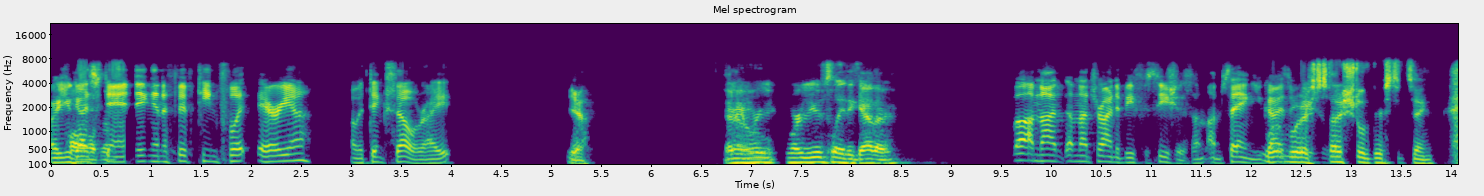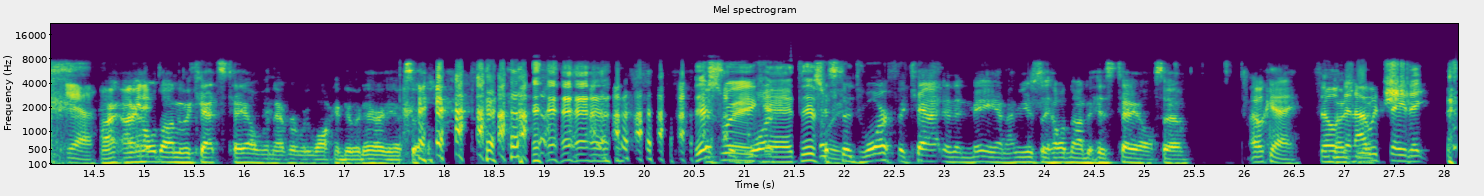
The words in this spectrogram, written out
Are you All guys standing in a 15 foot area? I would think so, right? Yeah. I mean, we're we're usually together. Well, I'm not. I'm not trying to be facetious. I'm. I'm saying you We're, guys are. we're usually- social distancing. yeah. I, I mean, it- hold on to the cat's tail whenever we walk into an area. So this the way, dwarf- cat. This it's way. the dwarf, the cat, and then me, and I'm usually holding on to his tail. So okay. So Nice then I work. would say that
